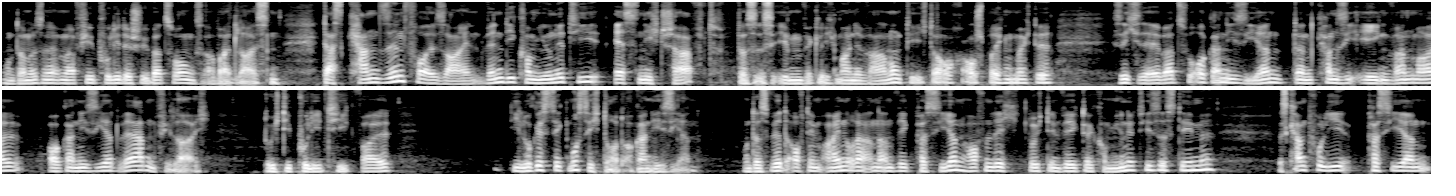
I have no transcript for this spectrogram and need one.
Und da müssen wir immer viel politische Überzeugungsarbeit leisten. Das kann sinnvoll sein, wenn die Community es nicht schafft, das ist eben wirklich meine Warnung, die ich da auch aussprechen möchte, sich selber zu organisieren, dann kann sie irgendwann mal organisiert werden vielleicht durch die Politik, weil die Logistik muss sich dort organisieren. Und das wird auf dem einen oder anderen Weg passieren, hoffentlich durch den Weg der Community-Systeme. Es kann passieren,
